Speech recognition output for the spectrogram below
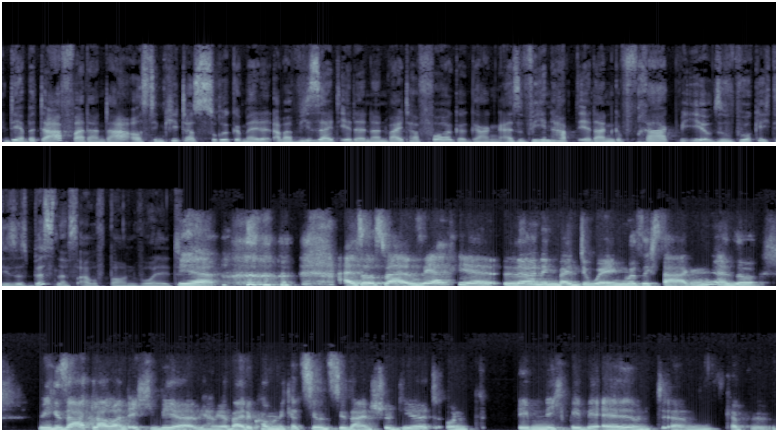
der Bedarf war dann da, aus den Kitas zurückgemeldet. Aber wie seid ihr denn dann weiter vorgegangen? Also wen habt ihr dann gefragt, wie ihr so wirklich dieses Business aufbauen wollt? Ja, yeah. also es war sehr viel Learning by Doing, muss ich sagen. Also wie gesagt, Laura und ich, wir, wir haben ja beide Kommunikationsdesign studiert und eben nicht BWL. Und ähm, ich glaube,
